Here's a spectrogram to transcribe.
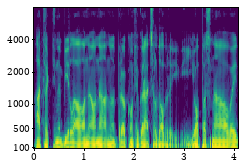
atraktivna bila ona ona, ona prva konfiguracija, al dobro i, i opasna, ovaj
